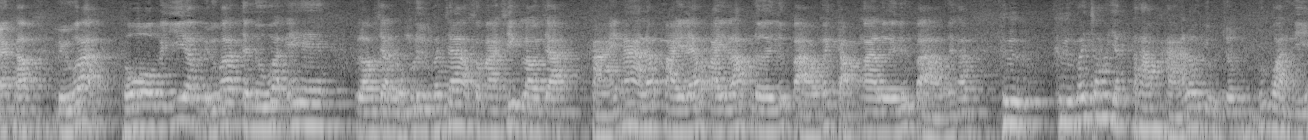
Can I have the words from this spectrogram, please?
นะครับ หรือว่าโทรไปเยี่ยมหรือว่าจะดูว่าเอะเราจะหลงลืมพระเจ้าสมาชิกเราจะหายหน้าแล้วไปแล้วไปรับเลยหรือเปล่าไม่กลับมาเลยหรือเปล่านะครับ คือคือพระเจ้ายังตามหาเราอยู่จนถึงทุกวันนี้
